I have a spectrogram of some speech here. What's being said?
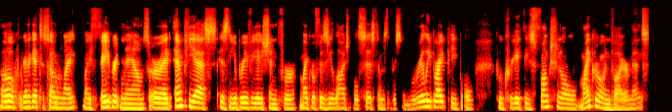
Oh, we're going to get to some of my my favorite NAMs. All right, MPS is the abbreviation for microphysiological systems. There's some really bright people who create these functional microenvironments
